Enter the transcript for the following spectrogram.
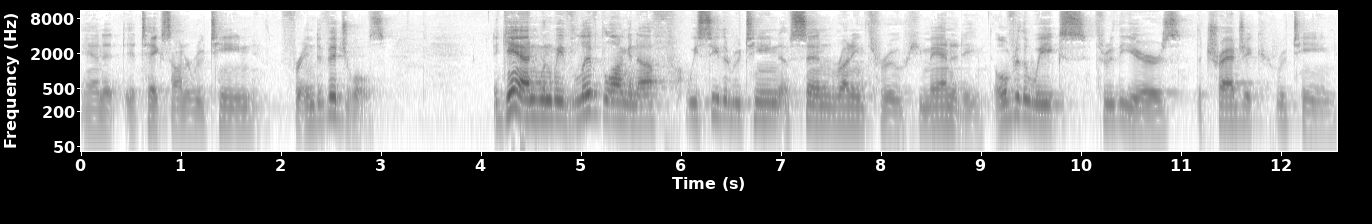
And it, it takes on a routine for individuals. Again, when we've lived long enough, we see the routine of sin running through humanity. Over the weeks, through the years, the tragic routine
